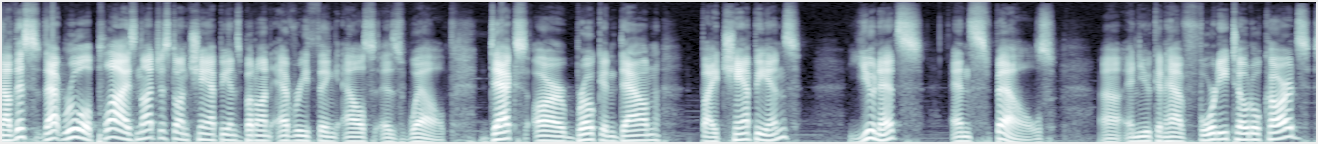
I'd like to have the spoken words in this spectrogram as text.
Now this that rule applies not just on champions but on everything else as well. Decks are broken down by champions, units, and spells. Uh, and you can have 40 total cards,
